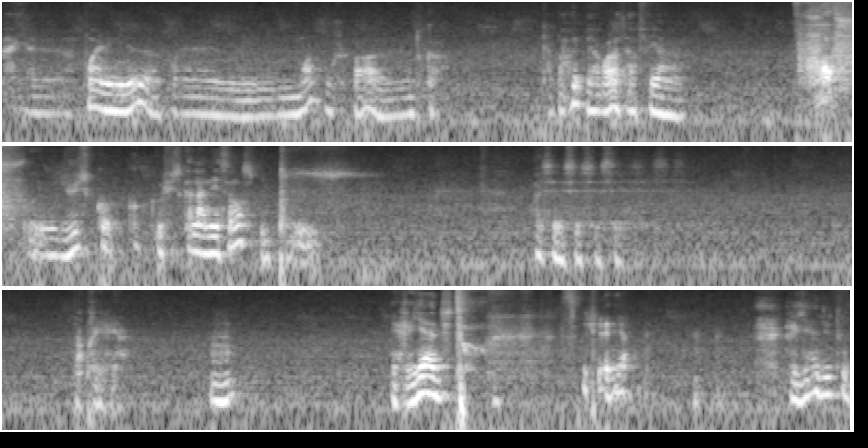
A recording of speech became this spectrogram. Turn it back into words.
bah, il y a le, un point lumineux, un point, euh, moi, ou je sais pas, euh, en tout cas, qui est apparu. Puis alors là, ça a fait un jusqu'à la naissance. Ouais, c'est, c'est, c'est, c'est- c'est- c'est- Après rien. Mhm. Et rien du tout. c'est génial. Rien du tout.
